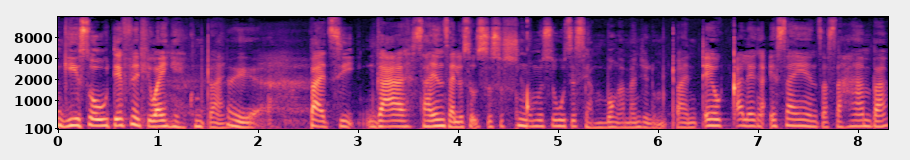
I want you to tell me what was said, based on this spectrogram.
ngiso definitely wayengekho umntwana. Yeah. But nga sayenza leso so- so- sinqumo sokuthi siyambonga manje lo mntwana. Into yokuqala enga- esayenza sahamba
